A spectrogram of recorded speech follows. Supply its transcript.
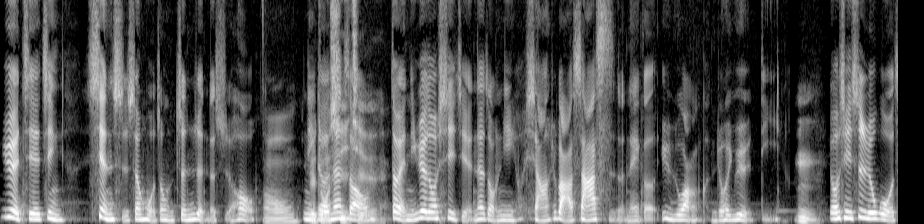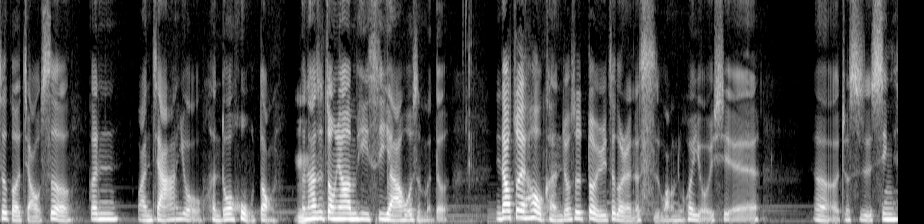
越接近。现实生活中真人的时候，哦，你的那种对你越多细节，那种你想要去把他杀死的那个欲望可能就会越低。嗯，尤其是如果这个角色跟玩家有很多互动，可能他是重要 NPC 啊或什么的，你到最后可能就是对于这个人的死亡，你会有一些呃，就是心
